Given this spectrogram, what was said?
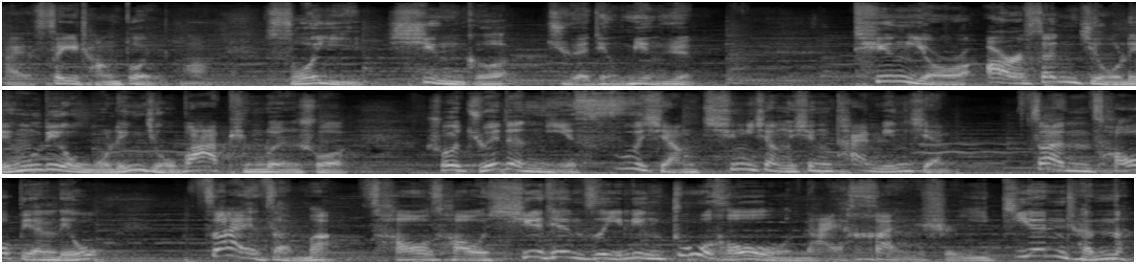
哎，非常对啊，所以性格决定命运。听友二三九零六五零九八评论说：“说觉得你思想倾向性太明显，赞曹贬刘。再怎么，曹操挟天子以令诸侯，乃汉室一奸臣呢？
